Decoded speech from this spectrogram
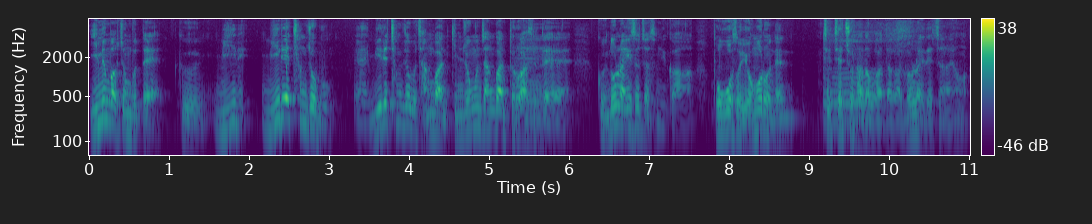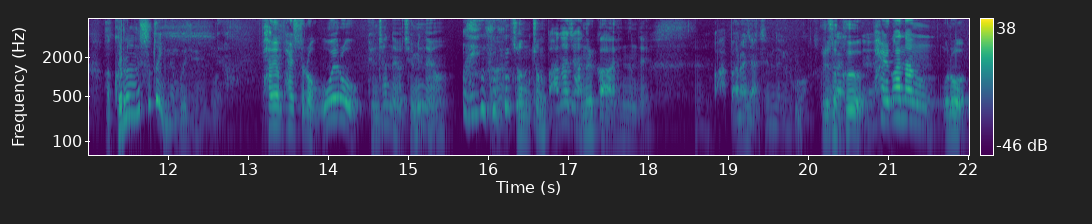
이명박 정부 때 그 미래, 미래창조부 예, 미래 창조부 장관 김종훈 장관 들어왔을 때그 논란이 있었지 않습니까? 보고서 영어로 낸 제, 제출하다고 하다가 논란이 됐잖아요. 아, 그럴 수도 있는 거지. 파면 팔수록 의외로 괜찮네요. 재밌네요. 어, 전좀 빤하지 않을까 했는데 아, 빤하지 않습니다, 결국. 그래서 그러니까, 그 예. 팔관왕으로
